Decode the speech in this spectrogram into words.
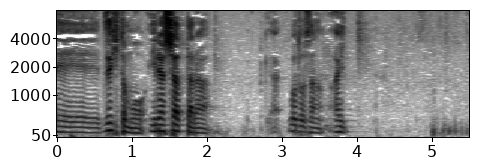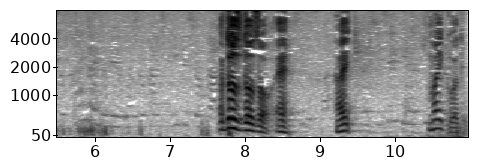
えーぜひともいらっしゃったら、後藤さん、はい。どうぞどうぞ、えはい。マイクはど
